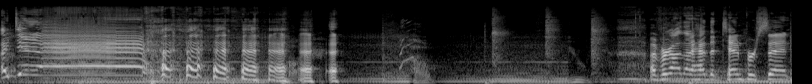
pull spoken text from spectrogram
I did it! I forgot that I had the 10%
